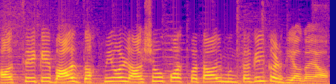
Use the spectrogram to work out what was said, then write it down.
हादसे के बाद जख्मी और लाशों को अस्पताल मुंतकिल कर दिया गया।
